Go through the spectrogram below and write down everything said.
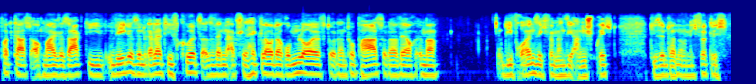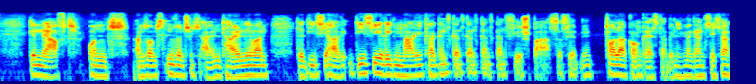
Podcast auch mal gesagt, die Wege sind relativ kurz. Also wenn Axel Hecklau da rumläuft oder ein Topaz oder wer auch immer, die freuen sich, wenn man sie anspricht. Die sind dann noch nicht wirklich genervt. Und ansonsten wünsche ich allen Teilnehmern der diesjahr, diesjährigen Magica ganz, ganz, ganz, ganz, ganz viel Spaß. Das wird ein toller Kongress, da bin ich mir ganz sicher,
